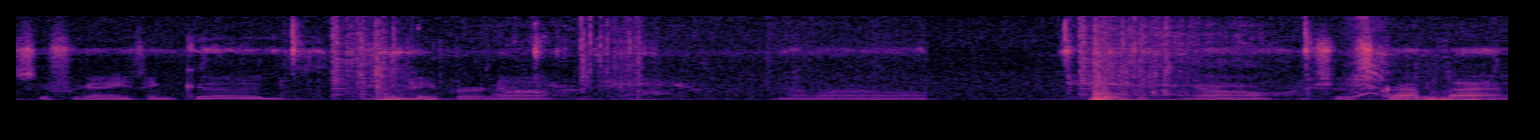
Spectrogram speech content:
See if we got anything good. Paper, no. No. No, I should have scrapped that.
